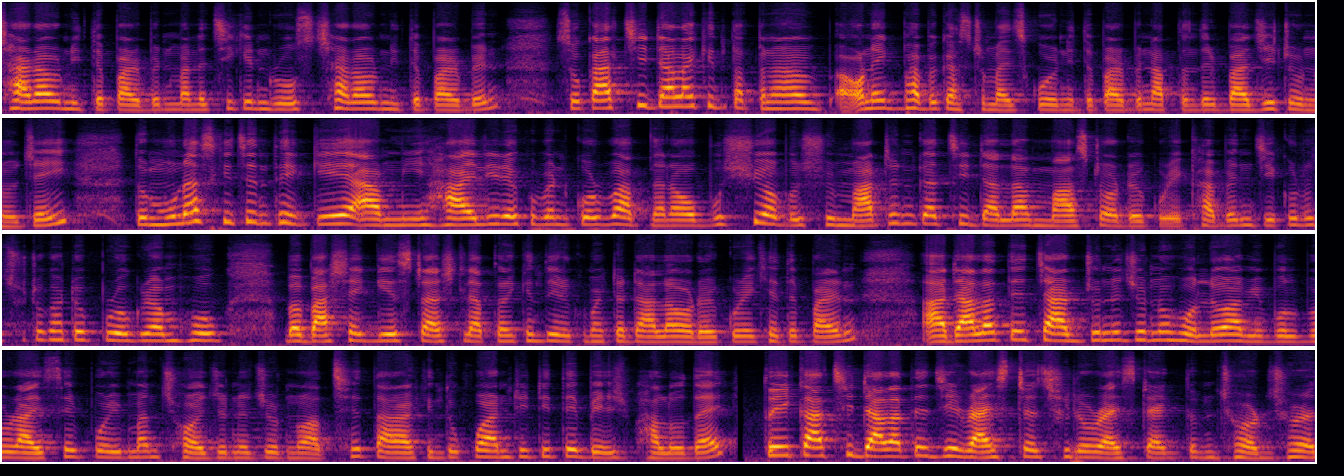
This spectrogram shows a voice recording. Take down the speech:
ছাড়াও নিতে পারবেন। মানে চিকেন রোস্ট ছাড়াও নিতে পারবেন। সো কাচ্চি ডালা কিন্তু আপনারা অনেকভাবে কাস্টমাইজ করে নিতে পারবেন আপনাদের বাজেট অনুযায়ী। তো মুনাস কিচেন থেকে আমি হাইলি রেকমেন্ড করব, আপনারা অবশ্যই অবশ্যই মাটন কাচ্চি ডালা মাস্ট অর্ডার করে খাবেন। যে কোনো ছোটোখাটো প্রোগ্রাম হোক বা বাসায় গেস্ট আসলে আপনারা কিন্তু এরকম একটা ডালা অর্ডার করে খেতে পারেন। আর ডালাতে চারজনের জন্য হলেও আমি বলব রাইসের পরিমাণ ছয় জনের জন্য আছে, তারা কিন্তু কোয়ান্টিটিতে বেশ ভালো দেয়। তো, এই কাচ্চি ডালাতে যে রাইসটা ছিল রাইসটা একদম ঝরঝরা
